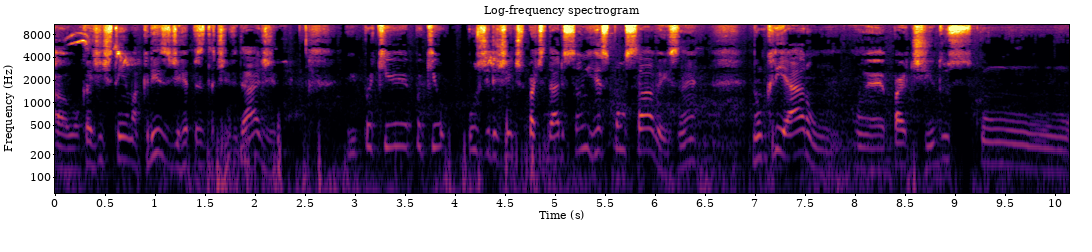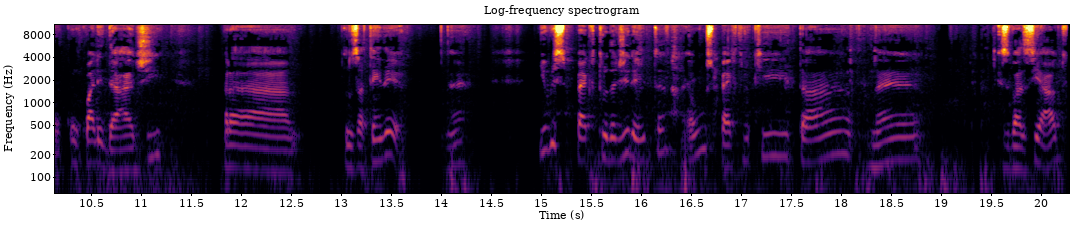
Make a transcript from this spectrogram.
ah, o que a gente tem é uma crise de representatividade e porque, porque os dirigentes partidários são irresponsáveis, né? não criaram é, partidos com, com qualidade para nos atender. Né? E o espectro da direita é um espectro que está né, esvaziado,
